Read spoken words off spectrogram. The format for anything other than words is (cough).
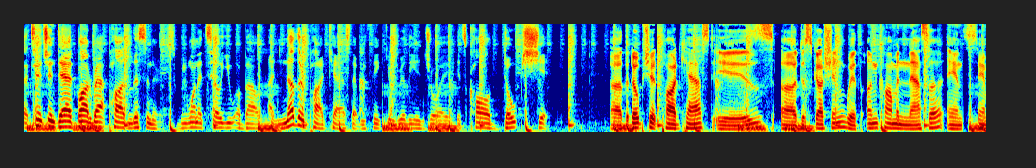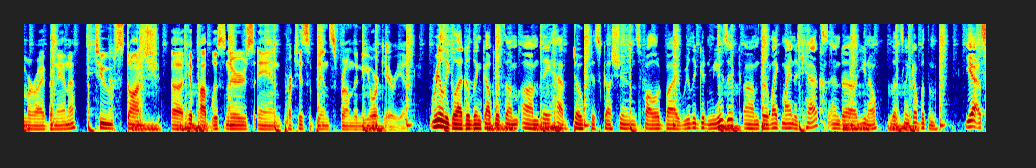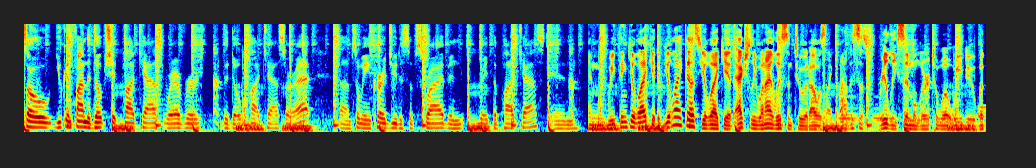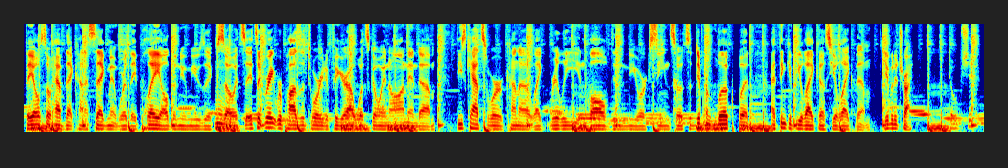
Attention, Dad Bod Rap Pod listeners. We want to tell you about another podcast that we think you'll really enjoy. It's called Dope Shit. Uh, the Dope Shit podcast is a discussion with Uncommon NASA and Samurai Banana, two staunch uh, hip hop listeners and participants from the New York area. Really glad to link up with them. Um, they have dope discussions followed by really good music. Um, they're like minded cats, and, uh, you know, let's link up with them. Yeah, so you can find the Dope Shit podcast wherever the dope podcasts are at. Um, so we encourage you to subscribe and rate the podcast. And And we think you'll like it. If you like us, you'll like it. Actually, when I listened to it, I was like, wow, this is really similar to what we do. But they also have that kind of segment where they play all the new music. So it's it's a great repository to figure out what's going on. And um, these cats were kind of like really involved in the New York scene. So it's a different look. But I think if you like us, you'll like them. Give it a try. Dope Shit.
